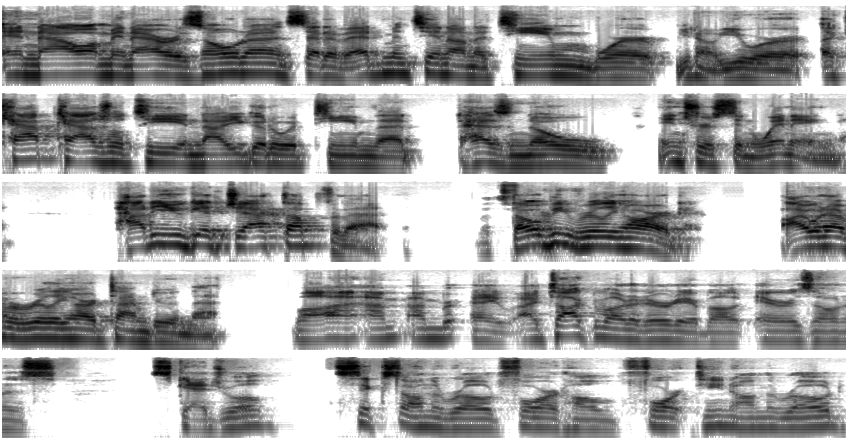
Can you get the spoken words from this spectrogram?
and now I'm in Arizona instead of Edmonton on a team where you know you were a cap casualty, and now you go to a team that has no interest in winning. How do you get jacked up for that? That's that fair. would be really hard. I would have a really hard time doing that. Well, I, I'm, I'm hey, I talked about it earlier about Arizona's schedule: six on the road, four at home, fourteen on the road.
